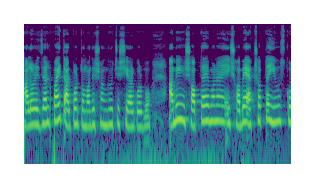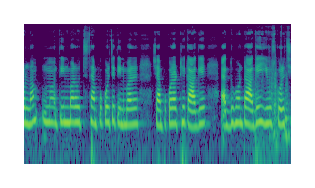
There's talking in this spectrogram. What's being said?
ভালো রেজাল্ট পাই, তারপর তোমাদের সঙ্গে হচ্ছে শেয়ার করব। আমি সপ্তাহে মানে এই সবে এক সপ্তাহ ইউজ করলাম তিনবার হচ্ছে শ্যাম্পু করেছি, তিনবার শ্যাম্পু করার ঠিক আগে, এক দু ঘণ্টা আগেই ইউজ করেছি।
